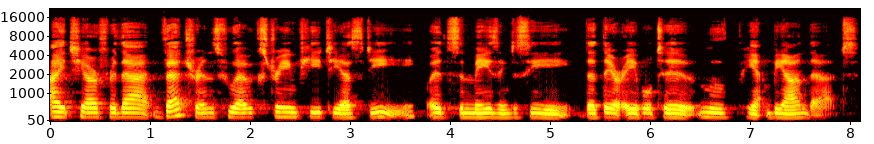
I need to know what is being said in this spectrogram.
ITR for that, veterans who have extreme PTSD, it's amazing to see that they are able to move beyond that.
